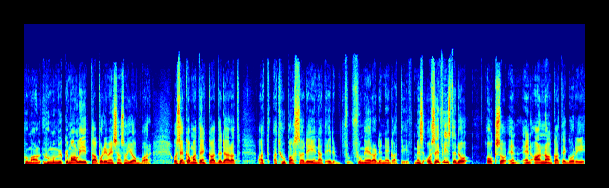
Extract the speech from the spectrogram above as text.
hur, man, hur mycket man litar på de människor som jobbar. Och sen kan man tänka att det där att, att, att hur passar det in, att det, fungerar det negativt. Men, och sen finns det då också en, en annan kategori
